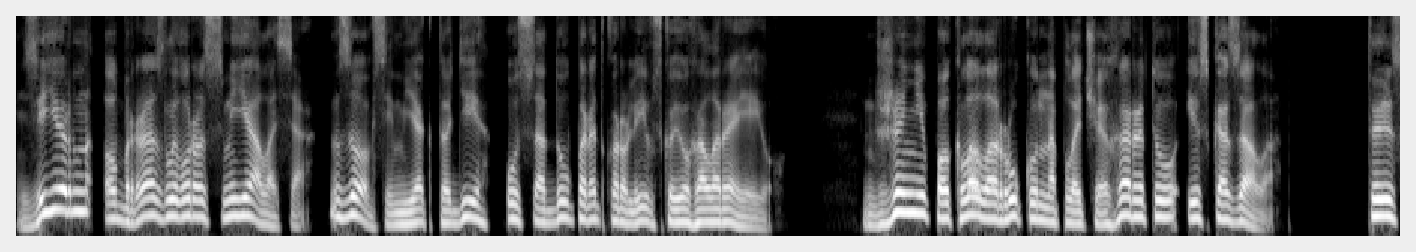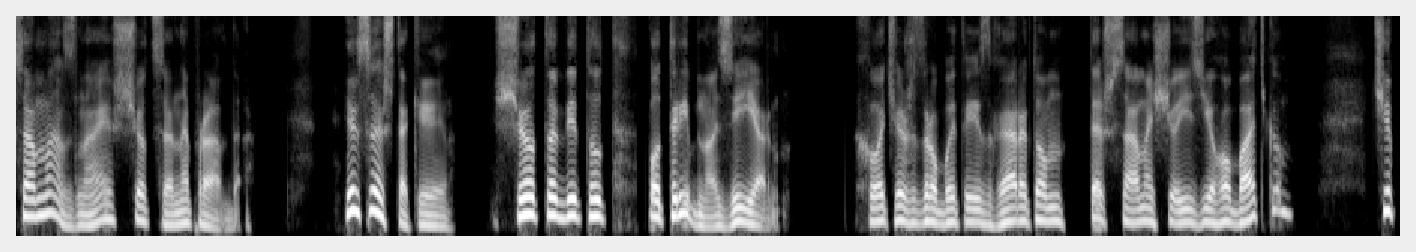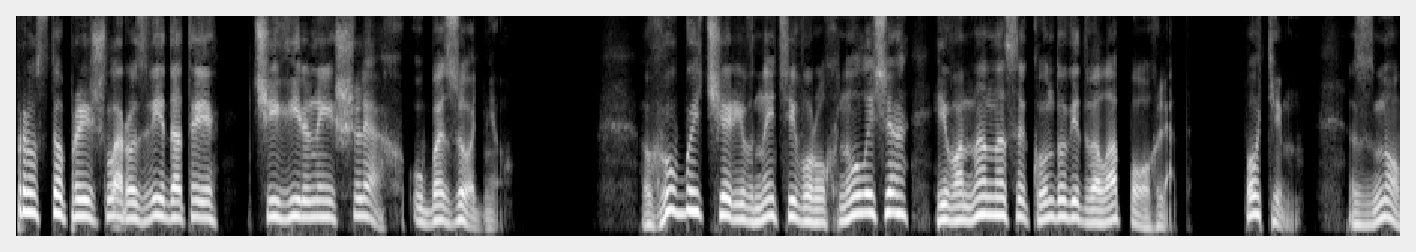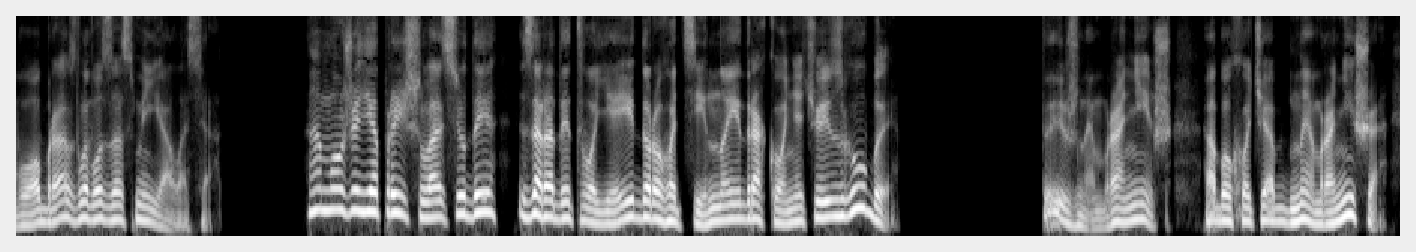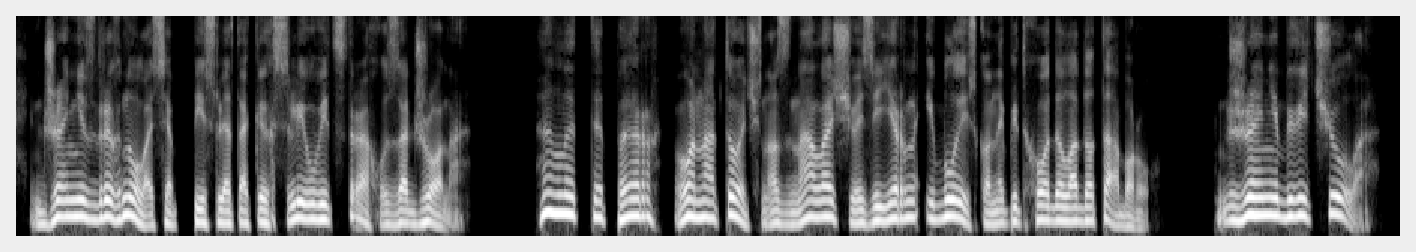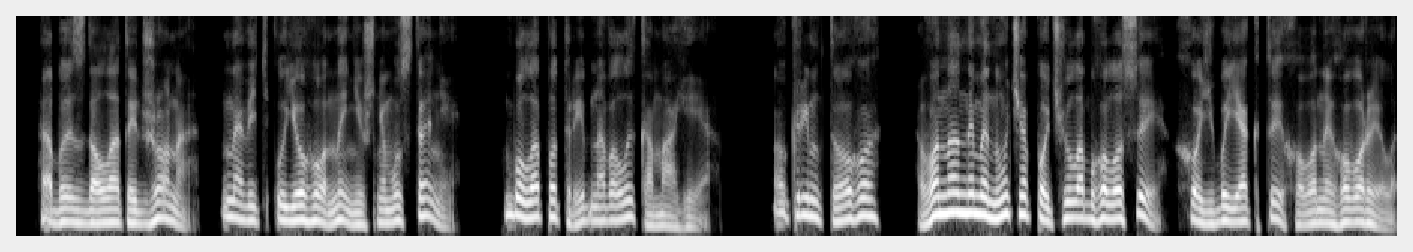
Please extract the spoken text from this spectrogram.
Зірн образливо розсміялася, зовсім як тоді у саду перед королівською галереєю. Дженні поклала руку на плече Гарету і сказала Ти сама знаєш, що це неправда. І все ж таки, що тобі тут потрібно, Зієрн? Хочеш зробити із Гаретом те ж саме, що і з його батьком? Чи просто прийшла розвідати, чи вільний шлях у безодню? Губи чарівниці ворухнулися, і вона на секунду відвела погляд. Потім знову образливо засміялася. А може, я прийшла сюди заради твоєї дорогоцінної драконячої згуби? Тижнем раніше або хоча б днем раніше Дженні здригнулася після таких слів від страху за Джона. Але тепер вона точно знала, що Зієрн і близько не підходила до табору. Дженні б відчула, аби здолати Джона, навіть у його нинішньому стані, була потрібна велика магія. Окрім того, вона неминуче почула б голоси, хоч би як тихо вони говорили.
